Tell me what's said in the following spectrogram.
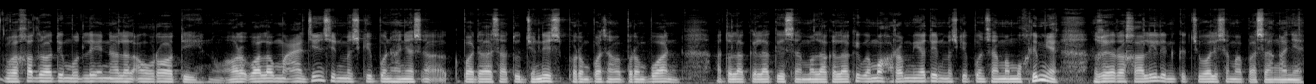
wa khadrati mutli'in alal aurati walau ma'ajinsin meskipun hanya kepada satu jenis perempuan sama perempuan atau laki-laki sama laki-laki wa muhramiyatin meskipun sama muhrimnya ghaira khalilin kecuali sama pasangannya.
